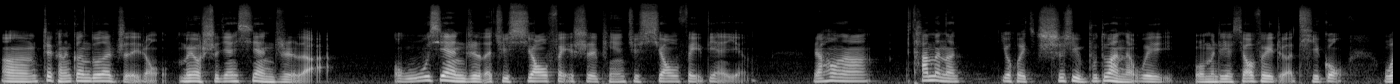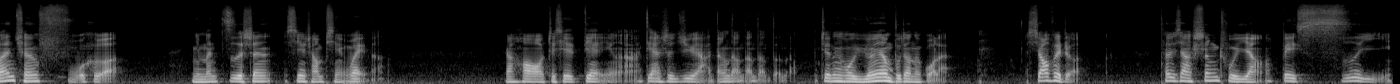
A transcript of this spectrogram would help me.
嗯，这可能更多的指一种没有时间限制的、无限制的去消费视频、去消费电影，然后呢，他们呢又会持续不断的为。我们这些消费者提供完全符合你们自身欣赏品味的，然后这些电影啊、电视剧啊等等等等等等，就能够源源不断的过来。消费者他就像牲畜一样被施以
